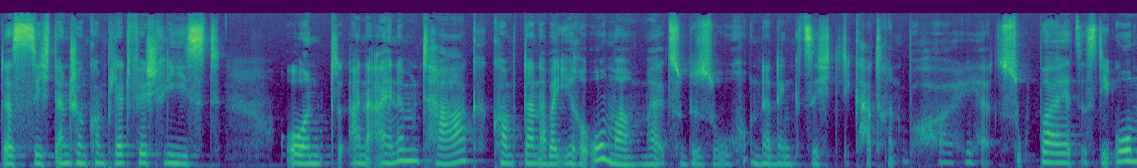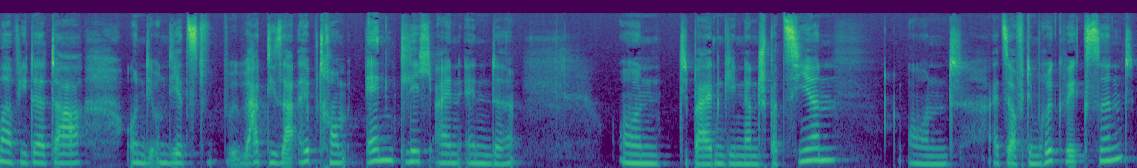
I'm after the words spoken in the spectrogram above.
das sich dann schon komplett verschließt. Und an einem Tag kommt dann aber ihre Oma mal zu Besuch und dann denkt sich die Katrin, boah, ja, super, jetzt ist die Oma wieder da und, und jetzt hat dieser Albtraum endlich ein Ende. Und die beiden gehen dann spazieren und als sie auf dem Rückweg sind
